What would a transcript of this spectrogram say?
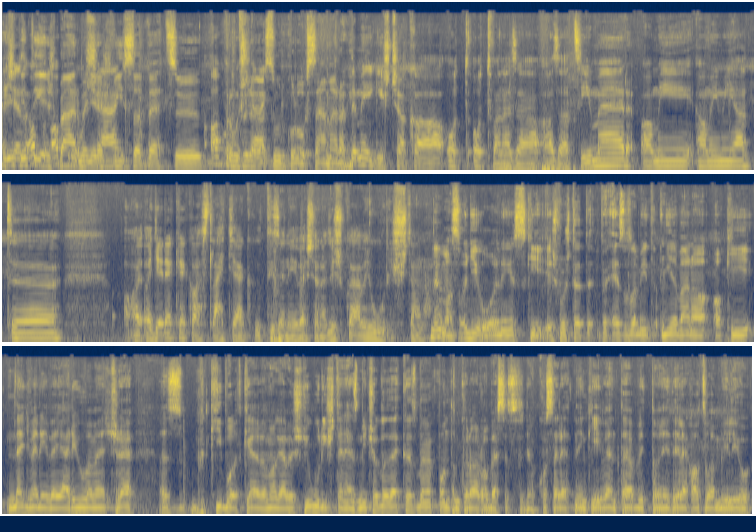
És ez és bármennyire is visszatetsző, apróság, a szurkolók számára. De mégiscsak a, ott, ott van az a, az a címer, ami, ami miatt uh, a, a gyerekek azt látják tizenévesen az iskolában, hogy úristen. Nem az, hogy jól néz ki. És most tehát ez az, amit nyilván a, aki 40 éve jár Juve meccsre, az ki volt kelve magába, és hogy úristen, ez micsoda, de közben meg pont amikor arról beszélsz, hogy akkor szeretnénk évente, mit tudom, tényleg 60 millió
